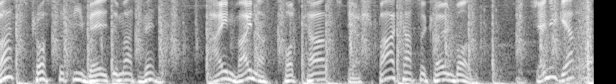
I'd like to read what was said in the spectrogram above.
Was kostet die Welt im Advent? Ein Weihnachtspodcast der Sparkasse Köln-Bonn. Jenny Gärtner.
